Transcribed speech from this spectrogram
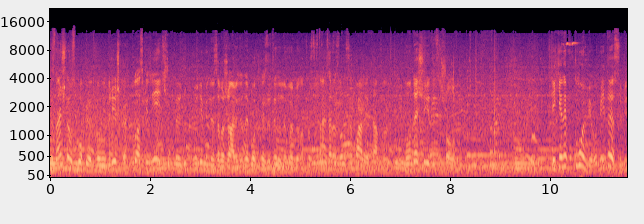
Ти знаєш, що там збоку є велодоріжка? Будь ласка, не їдь, щоб людям не заважав, і не дай Бог якась дитина не вибігла. Просто знає зараз велосипеди і там. ну, Молоде, що їде зі шолом. Тільки не по клумбі, обійди собі.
